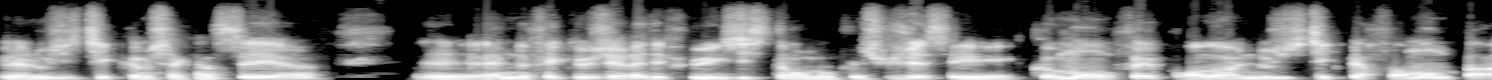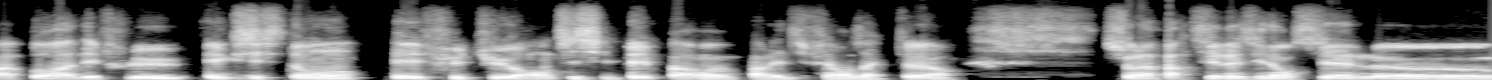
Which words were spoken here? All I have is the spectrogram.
La logistique, comme chacun sait, elle ne fait que gérer des flux existants. Donc le sujet, c'est comment on fait pour avoir une logistique performante par rapport à des flux existants et futurs anticipés par, par les différents acteurs. Sur la partie résidentielle, euh,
